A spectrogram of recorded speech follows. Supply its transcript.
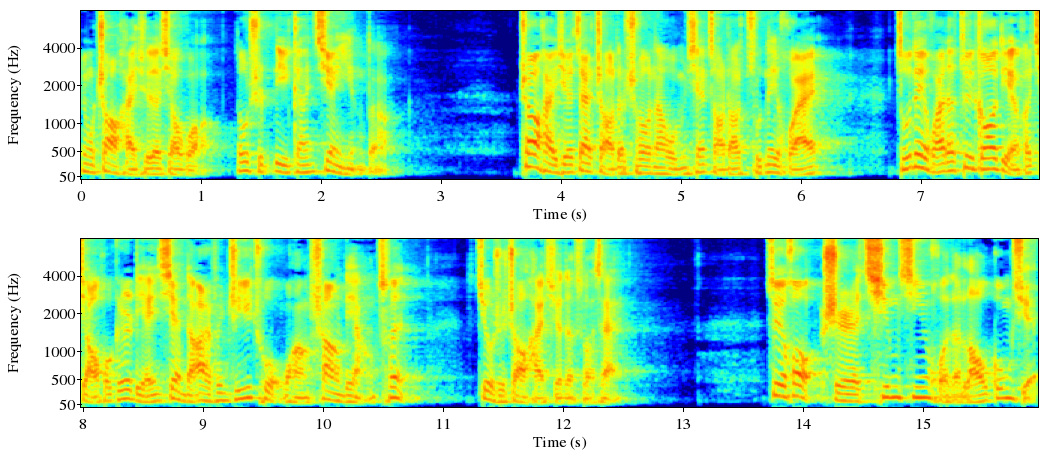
用照海穴的效果都是立竿见影的。照海穴在找的时候呢，我们先找到足内踝，足内踝的最高点和脚后跟连线的二分之一处往上两寸，就是照海穴的所在。最后是清心火的劳宫穴。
